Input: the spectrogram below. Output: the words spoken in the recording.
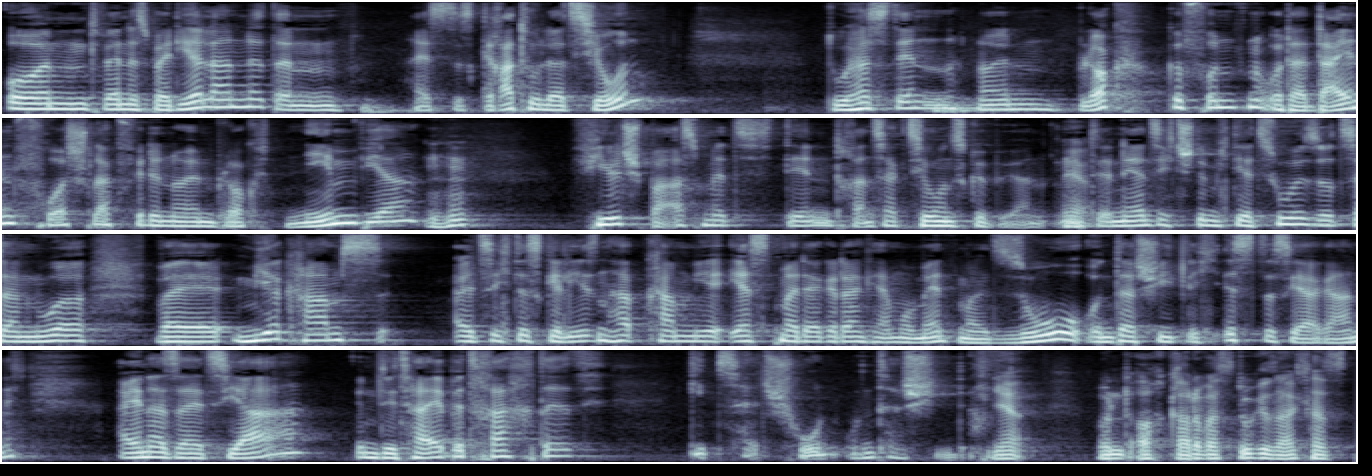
Und wenn es bei dir landet, dann heißt es Gratulation. Du hast den neuen Blog gefunden oder deinen Vorschlag für den neuen Blog nehmen wir. Mhm. Viel Spaß mit den Transaktionsgebühren. Und ja. in der Hinsicht stimme ich dir zu, sozusagen nur, weil mir kam es als ich das gelesen habe, kam mir erstmal der Gedanke, ja, Moment mal, so unterschiedlich ist es ja gar nicht. Einerseits ja, im Detail betrachtet gibt's halt schon Unterschiede. Ja, Und auch gerade was du gesagt hast,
